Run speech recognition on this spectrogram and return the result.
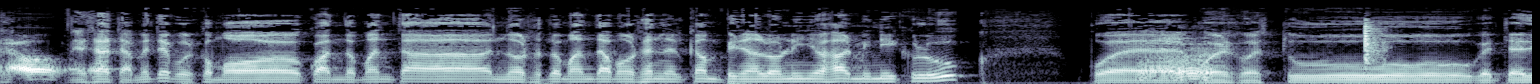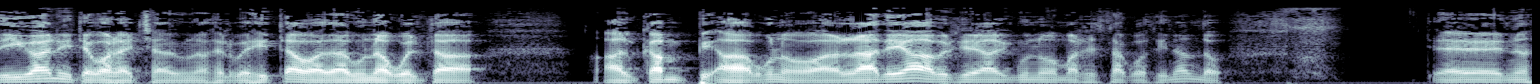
claro. Exactamente, pues como cuando manda, nosotros mandamos en el camping a los niños al miniclub, pues, Ah. pues, pues tú que te digan y te vas a echar una cervecita o a dar una vuelta al camping, a, bueno, al área a ver si alguno más está cocinando. Eh, no-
